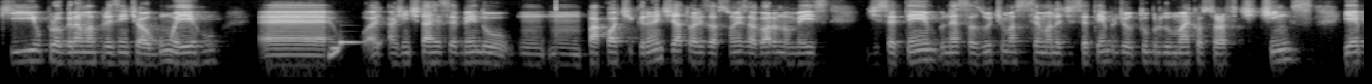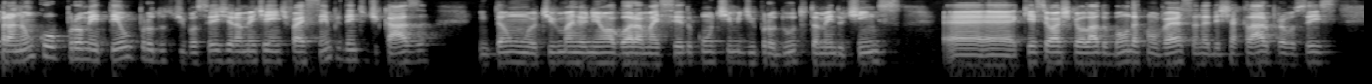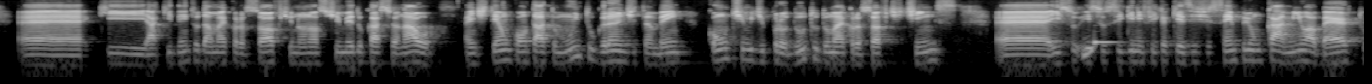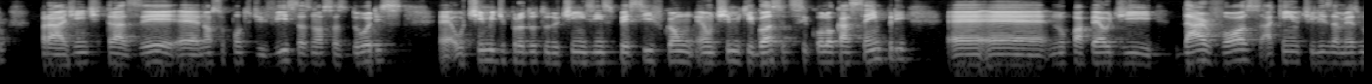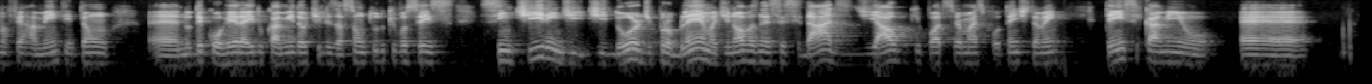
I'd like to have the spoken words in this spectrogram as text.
que o programa apresente algum erro. É, a, a, gente está recebendo um, um, pacote grande de atualizações agora no mês de setembro, nessas últimas semanas de setembro, de outubro do Microsoft Teams. E aí, para não comprometer o produto de vocês, geralmente a gente faz sempre dentro de casa. Então, eu tive uma reunião agora mais cedo com o time de produto também do Teams, é, que esse eu acho que é o lado bom da conversa, né? Deixar claro para vocês é, que aqui dentro da Microsoft, no nosso time educacional, a gente tem um contato muito grande também com o time de produto do Microsoft Teams. É, isso, isso significa que existe sempre um caminho aberto para a gente trazer é, nosso ponto de vista, as nossas dores. É, o time de produto do Teams em específico é um, é um time que gosta de se colocar sempre é, é, no papel de dar voz a quem utiliza a mesma ferramenta. Então, é, no decorrer aí do caminho da utilização, tudo que vocês sentirem de, de dor, de problema, de novas necessidades, de algo que pode ser mais potente também, tem esse caminho é,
